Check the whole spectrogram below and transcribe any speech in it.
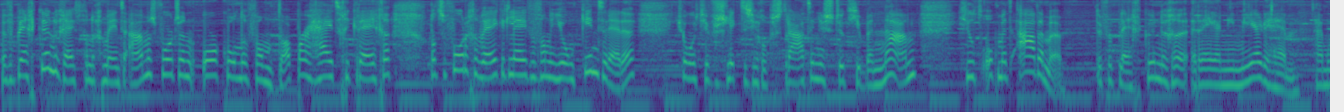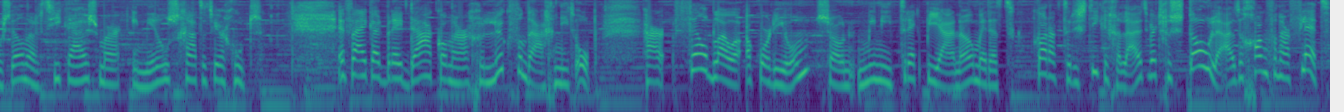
Een verpleegkundige heeft van de gemeente Amersfoort een oorkonde van dapperheid gekregen... omdat ze vorige week het leven van een jong kind redden. Het jongetje verslikte zich op straat in een stukje banaan, hield op met ademen. De verpleegkundige reanimeerde hem. Hij moest wel naar het ziekenhuis, maar inmiddels gaat het weer goed. En Fijk uit Breda kan haar geluk vandaag niet op. Haar felblauwe accordeon, zo'n mini-trekpiano met het karakteristieke geluid... werd gestolen uit de gang van haar flat...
